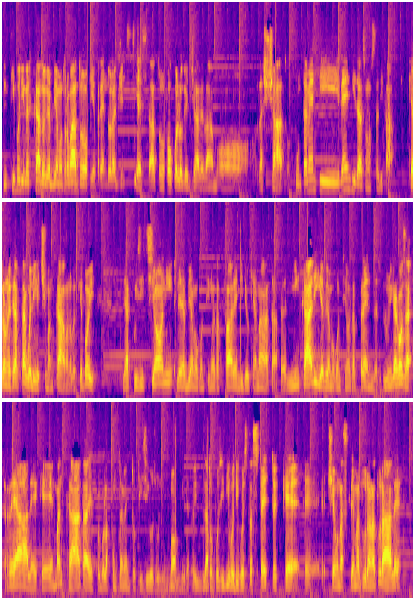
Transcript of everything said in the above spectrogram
Il tipo di mercato che abbiamo trovato riaprendo l'agenzia è stato un po' quello che già avevamo lasciato. Appuntamenti vendita sono stati fatti, che erano in realtà quelli che ci mancavano, perché poi le acquisizioni le abbiamo continuato a fare in videochiamata, gli incarichi abbiamo continuato a prendere. L'unica cosa reale che è mancata è proprio l'appuntamento fisico sull'immobile. Il lato positivo di questo aspetto è che eh, c'è una scrematura naturale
